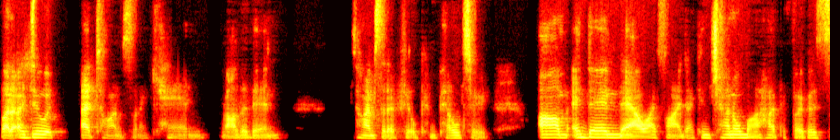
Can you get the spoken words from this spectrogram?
but i do it at times when i can rather than times that i feel compelled to um, and then now I find I can channel my hyperfocus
